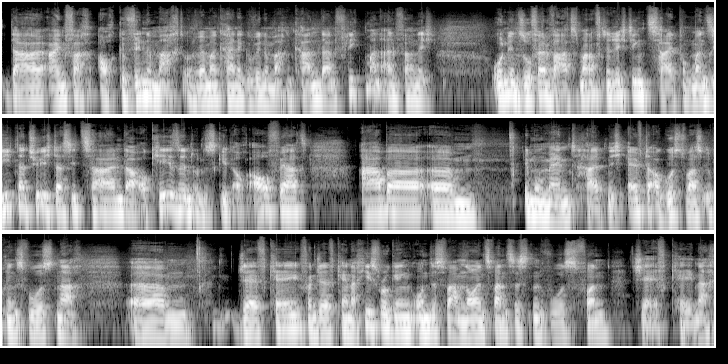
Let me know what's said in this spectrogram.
da einfach auch Gewinne macht. Und wenn man keine Gewinne machen kann, dann fliegt man einfach nicht. Und insofern wartet man auf den richtigen Zeitpunkt. Man sieht natürlich, dass die Zahlen da okay sind und es geht auch aufwärts, aber ähm, im Moment halt nicht. 11. August war es übrigens, wo es nach ähm, JFK, von JFK nach Heathrow ging und es war am 29., wo es von JFK nach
